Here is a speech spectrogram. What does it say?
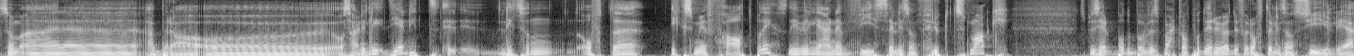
som er, eh, er bra, og, og så er de, de er litt, litt sånn ofte ikke så mye fat på de, så de vil gjerne vise liksom fruktsmak. Spesielt både på, på de røde. Du får ofte litt sånn syrlige,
